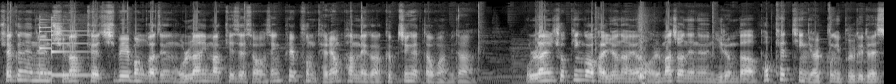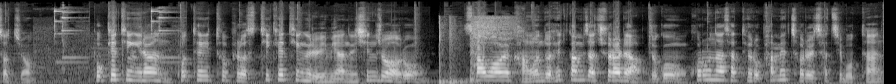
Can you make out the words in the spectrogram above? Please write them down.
최근에는 G마켓, 11번가 등 온라인 마켓에서 생필품 대량 판매가 급증했다고 합니다. 온라인 쇼핑과 관련하여 얼마 전에는 이른바 포켓팅 열풍이 불기도 했었죠. 포켓팅이란 포테이토 플러스 티켓팅을 의미하는 신조어로 4월 강원도 햇감자 출하를 앞두고 코로나 사태로 판매처를 찾지 못한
